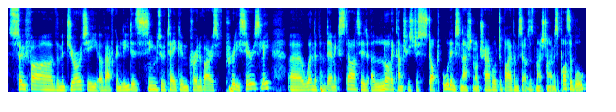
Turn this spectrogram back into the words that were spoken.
So far, the majority of African leaders seem to have taken coronavirus pretty seriously. Uh, when the pandemic started, a lot of countries just stopped all international travel to buy themselves as much time as possible.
